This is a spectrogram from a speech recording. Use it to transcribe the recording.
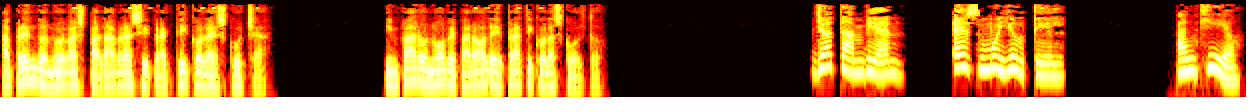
Aprendo nuevas palabras y practico la escucha. Imparo nuove parole e pratico l'ascolto. Yo también. Es muy útil. Anch'io.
